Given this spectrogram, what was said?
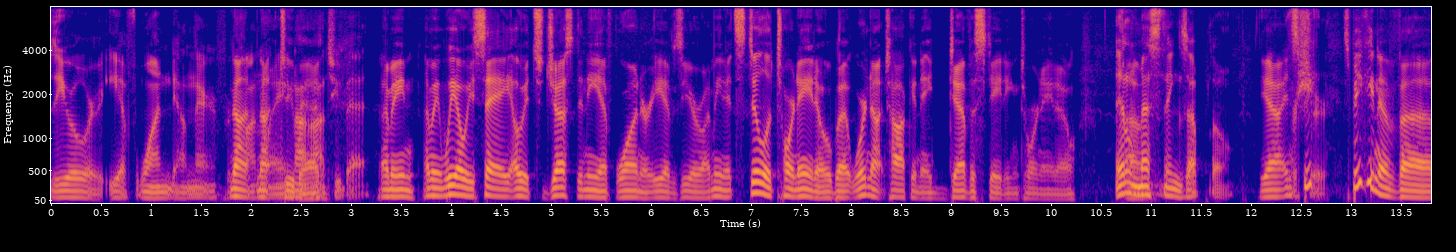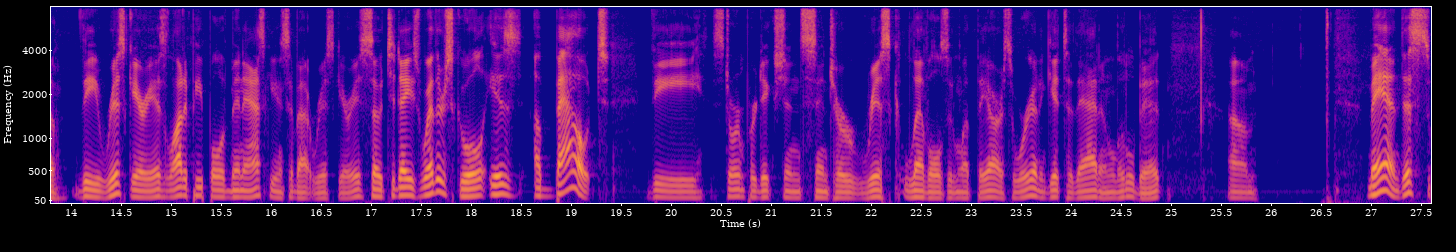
zero or EF one down there. For Not- not Conway. too bad. Not too bad. I mean, I mean, we always say, "Oh, it's just an EF one or EF 0 I mean, it's still a tornado, but we're not talking a devastating tornado. It'll mess things up though. Yeah, and speak- sure. speaking of uh, the risk areas, a lot of people have been asking us about risk areas. So today's weather school is about the Storm Prediction Center risk levels and what they are. So we're going to get to that in a little bit. Um, man, this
